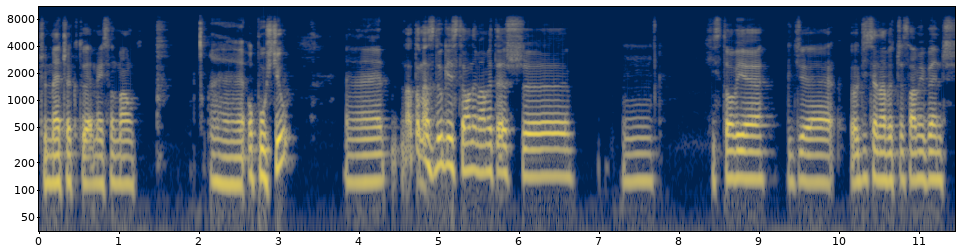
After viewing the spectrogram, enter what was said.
czy mecze, które Mason Mount opuścił. Natomiast z drugiej strony mamy też mm, historię, gdzie rodzice nawet czasami wręcz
